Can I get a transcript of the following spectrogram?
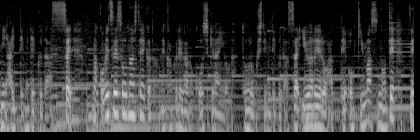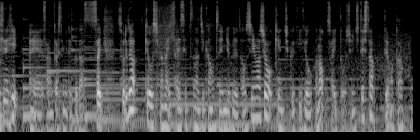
に入ってみてください。まあ、個別で相談したい方はね、隠れ家の公式 LINE を登録してみてください。URL を貼っておきますので、ぜひぜひ、えー、参加してみてください。それでは、今日しかない大切な時間を全力で楽しみましょう。建築起業家の斉藤俊一でした。ではまた。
